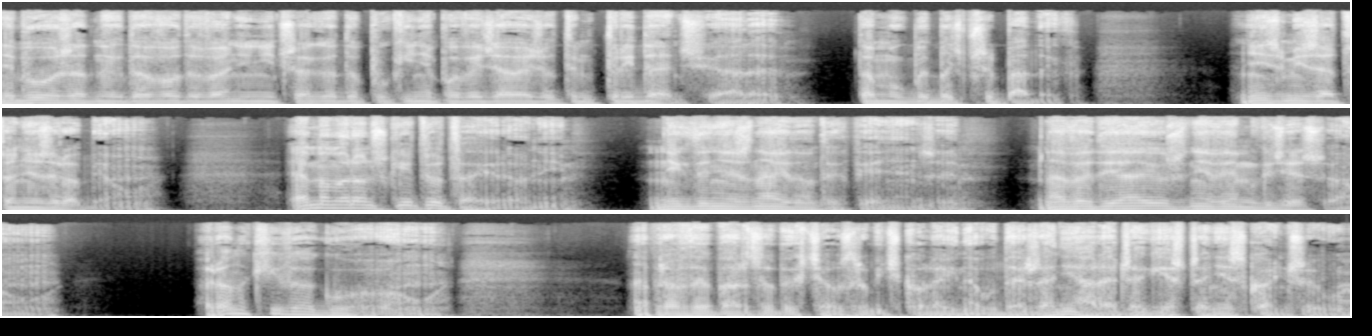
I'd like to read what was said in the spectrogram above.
Nie było żadnych dowodów ani niczego, dopóki nie powiedziałeś o tym tridencie, ale to mógłby być przypadek. Nic mi za to nie zrobią. Ja mam rączki tutaj, Roni. Nigdy nie znajdą tych pieniędzy. Nawet ja już nie wiem, gdzie są. Ron kiwa głową. Naprawdę bardzo by chciał zrobić kolejne uderzenie, ale Jack jeszcze nie skończył.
